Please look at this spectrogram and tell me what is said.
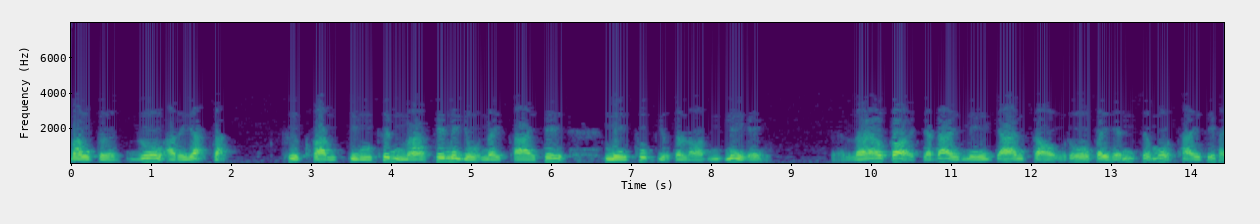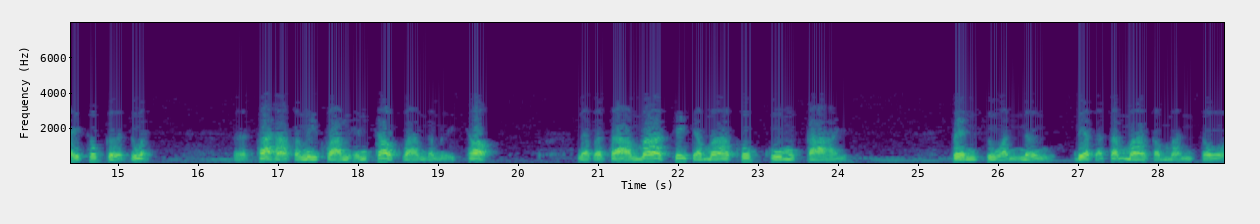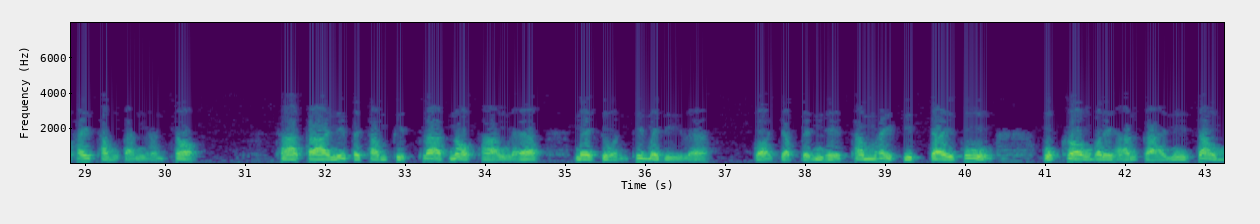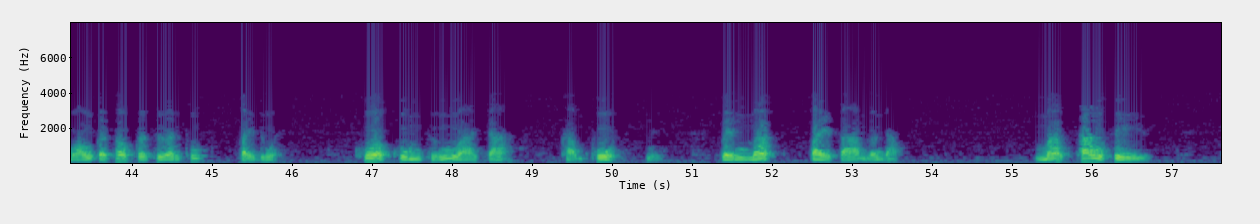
บังเกิดรู้อริยสัจคือความจริงขึ้นมาที่ไม่อยู่ในกายที่ มีทุกข์อยู่ตลอดนี่เอง แล้วก็จะได้มีจานส่องรู้ไปเห็นสมุทัยที่ให้ทุกข์เกิดด้วย ถ้าหากมีความเห็นชอบความดำริชอบ แล้วก็สามารถที่จะมาควบคุมกาย เป็นส่วนหนึ่ง เรียกว่าสัมมากัมมันโตให้ทำการงานชอบ ถ้ากายนี้ไปทำผิดพลาดนอกทางแล้ว ในส่วนที่ไม่ดีแล้ว ก็จะเป็นเหตุทำให้จิตใจผู้ปกครองบริหารกายนี้เศร้าหมองกระทบกระเทือนทุกไปด้วย ควบคุมถึงวาจาคำพูดนี่เป็นมรรคไปตามระดับมรรคทั้งสี่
